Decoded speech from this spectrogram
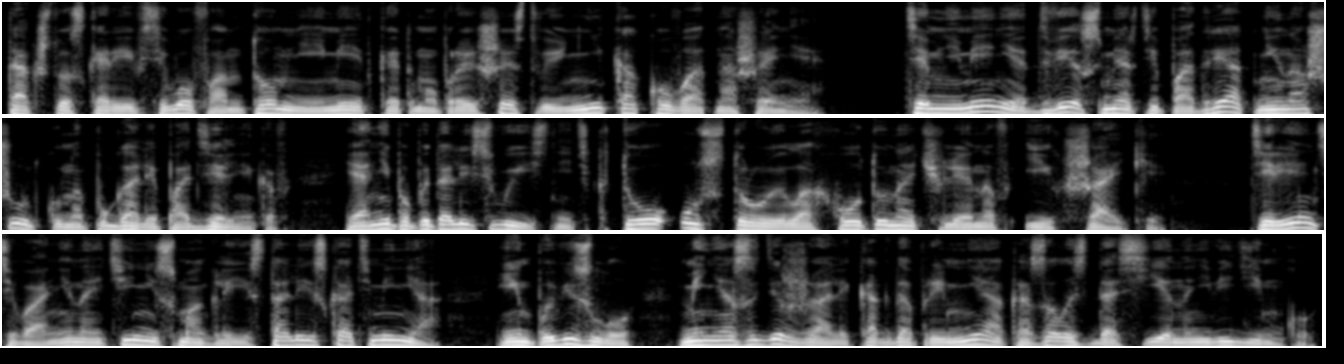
так что, скорее всего, фантом не имеет к этому происшествию никакого отношения. Тем не менее, две смерти подряд не на шутку напугали подельников, и они попытались выяснить, кто устроил охоту на членов их шайки. Терентьева они найти не смогли и стали искать меня. Им повезло, меня задержали, когда при мне оказалось досье на невидимку.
